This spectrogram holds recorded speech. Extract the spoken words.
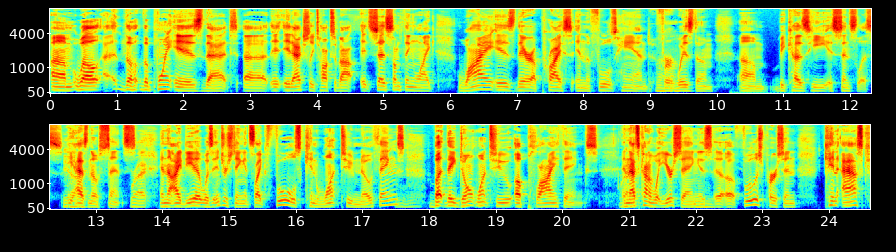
Um, well, uh, the the point is that uh, it, it actually talks about. It says something like, "Why is there a price in the fool's hand for Uh-huh. wisdom? Um, because he is senseless. He has no sense." Right. And the idea was interesting. It's like fools can want to know things, Mm-hmm. but they don't want to apply things. And that's kind of what you're saying is Mm-hmm. a, a foolish person can ask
